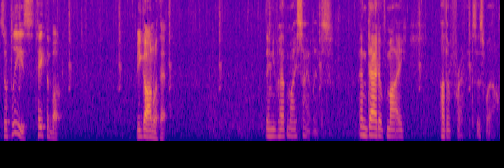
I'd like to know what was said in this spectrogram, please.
So please, take the book. Be gone with it. Then you have my silence, and that of my other friends as well.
